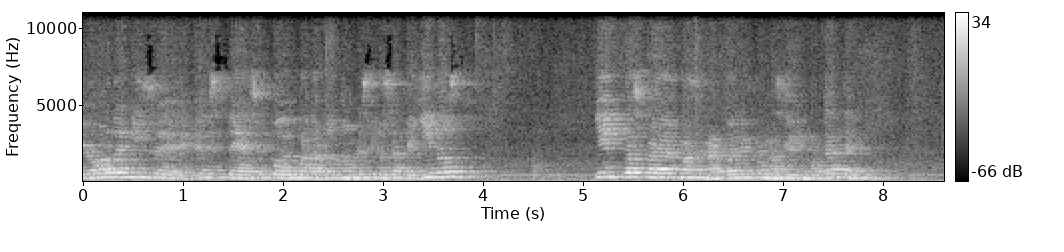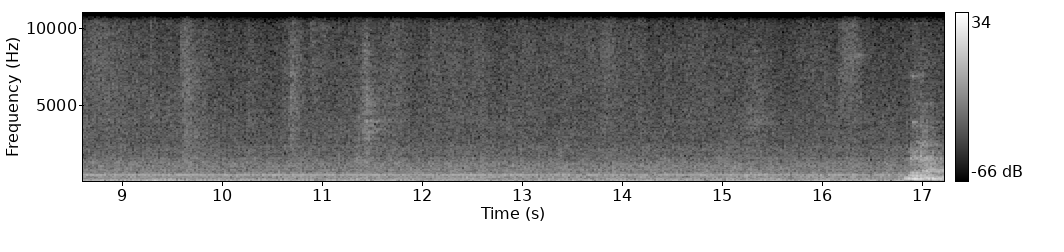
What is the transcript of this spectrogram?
el orden y se, este, se pueden guardar los nombres y los apellidos y pues para almacenar toda la información importante. Bueno,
